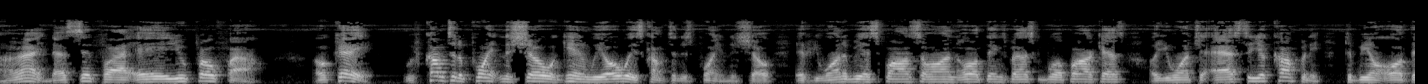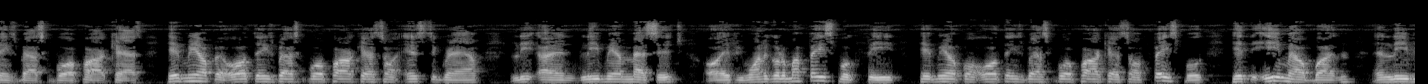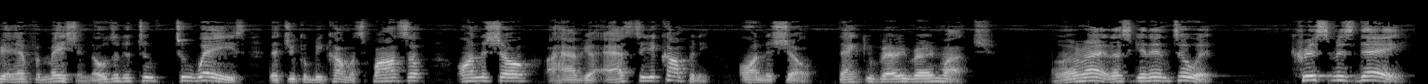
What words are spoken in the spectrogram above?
All right. That's it for our AAU profile. Okay. we've come to the point in the show. Again, we always come to this point in the show. If you want to be a sponsor on All Things Basketball Podcast, or you want your ads to your company to be on All Things Basketball Podcast, hit me up at All Things Basketball Podcast on Instagram and leave me a message. Or if you want to go to my Facebook feed, hit me up on All Things Basketball Podcast on Facebook. Hit the email button and leave your information. Those are the two two ways that you can become a sponsor on the show or have your ads to your company on the show. Thank you very, very much. All right, let's get into it. Christmas Day.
